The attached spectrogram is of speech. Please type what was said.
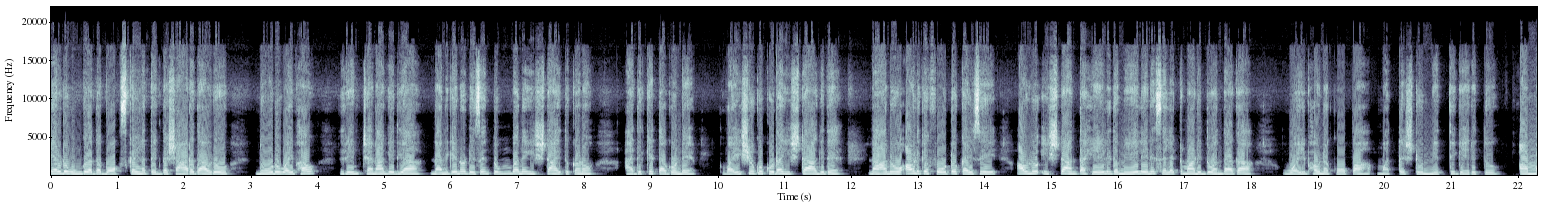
ಎರಡು ಉಂಗುರದ ಬಾಕ್ಸ್ಗಳನ್ನ ತೆಗೆದ ಶಾರದಾ ಅವರು, ನೋಡು ವೈಭವ್ ರಿಂಗ್ ಚೆನ್ನಾಗಿದ್ಯಾ? ನನಗೇನೋ ಡಿಸೈನ್ ತುಂಬಾನೇ ಇಷ್ಟ ಆಯ್ತು ಕಣೋ. ಅದಕ್ಕೆ ತಗೊಂಡೆ. ವೈಶುಗೂ ಕೂಡ ಇಷ್ಟ ಆಗಿದೆ. ನಾನು ಅವಳಿಗೆ ಫೋಟೋ ಕಳಿಸಿ, ಅವಳು ಇಷ್ಟ ಅಂತ ಹೇಳಿದ ಮೇಲೇನೆ ಸೆಲೆಕ್ಟ್ ಮಾಡಿದ್ದು ಅಂದಾಗ ವೈಭವ್ನ ಕೋಪ ಮತ್ತಷ್ಟು ನೆತ್ತಿಗೇರಿತ್ತು. ಅಮ್ಮ,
